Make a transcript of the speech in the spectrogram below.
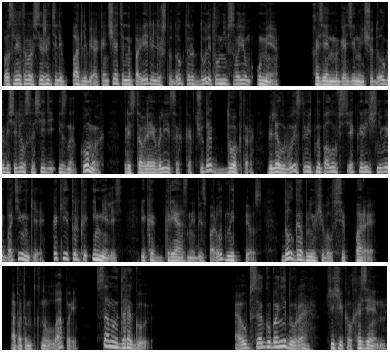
После этого все жители Падлиби окончательно поверили, что доктор Дулитл не в своем уме. Хозяин магазина еще долго веселил соседей и знакомых, представляя в лицах, как чудак-доктор велел выставить на полу все коричневые ботинки, какие только имелись, и как грязный беспородный пес долго обнюхивал все пары, а потом ткнул лапой в самую дорогую. «А у пса губа не дура», — хихикал хозяин.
